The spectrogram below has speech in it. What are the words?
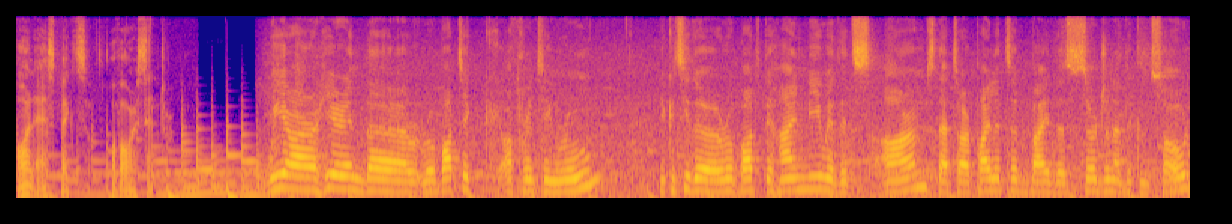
all aspects of our center. We are here in the robotic operating room you can see the robot behind me with its arms that are piloted by the surgeon at the console.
